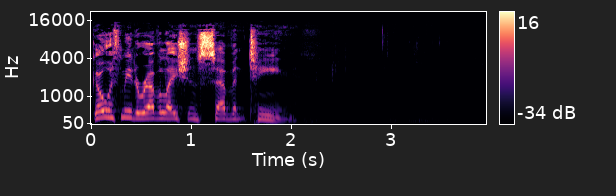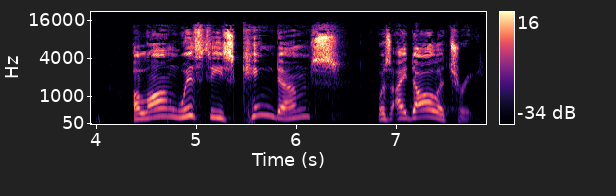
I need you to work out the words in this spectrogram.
Go with me to Revelation 17. Along with these kingdoms was idolatry,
